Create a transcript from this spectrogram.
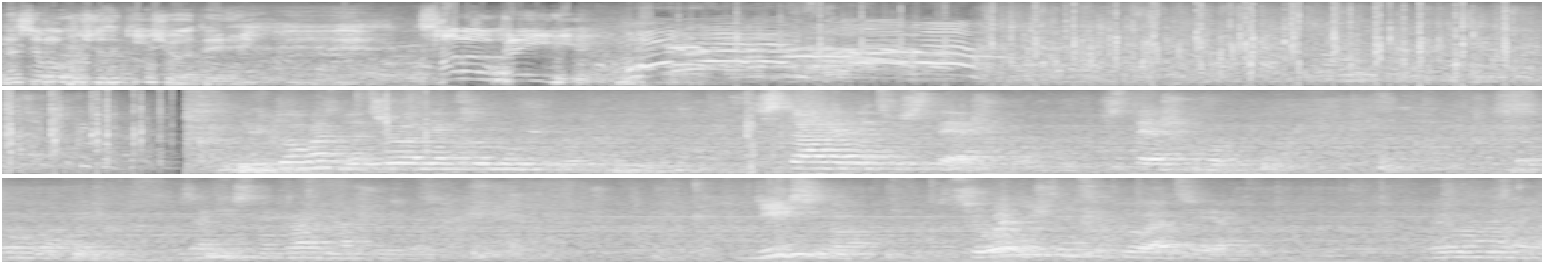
На цьому хочу закінчувати. Слава Україні! Ніхто вас до цього не примушував. Стали на цю стежку, стежку допомоги захисникам нашої батьківщини. Дійсно, сьогоднішня ситуація вимагає,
